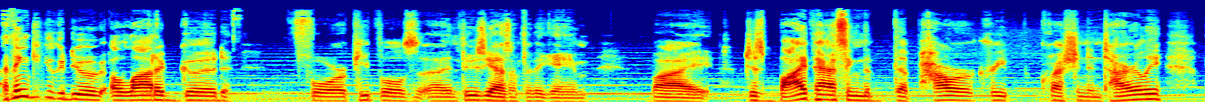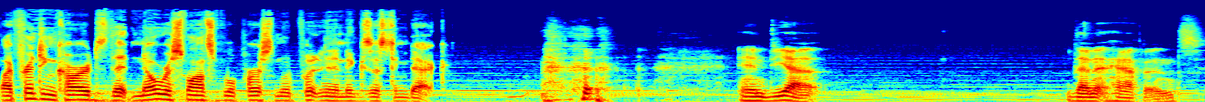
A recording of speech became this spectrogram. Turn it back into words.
I think you could do a lot of good for people's uh, enthusiasm for the game by just bypassing the, the power creep question entirely by printing cards that no responsible person would put in an existing deck. and yeah, then it happens.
